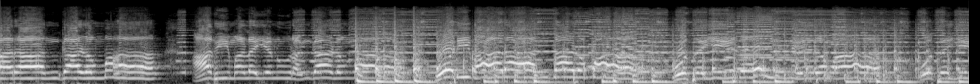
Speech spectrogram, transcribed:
வாரா அங்காளம்மா ஆதிமலையனூர் அங்காளம்மா ஓடி வாரா அங்காளம்மா ஒசையிட நேரமா ஒசையிட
